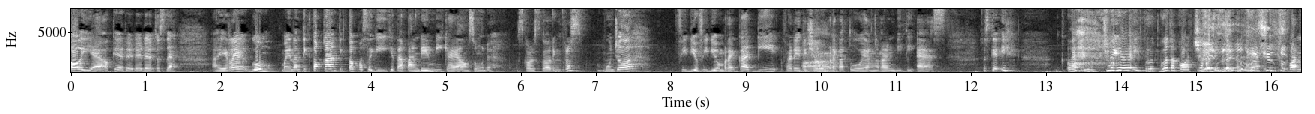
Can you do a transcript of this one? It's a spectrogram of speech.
Oh iya oke udah udah udah. terus dah akhirnya gue mainan TikTok kan. TikTok pas lagi kita pandemi kayak langsung udah scroll scrolling terus muncullah video-video mereka di variety show Ah. mereka tuh yang run BTS terus kayak ih lah, lucu ya, ih perut gue terkocok ih, kayak, ih fun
